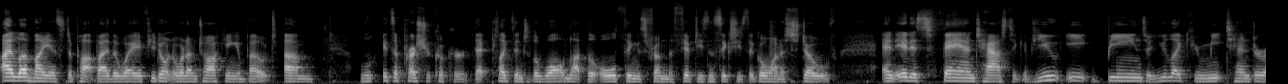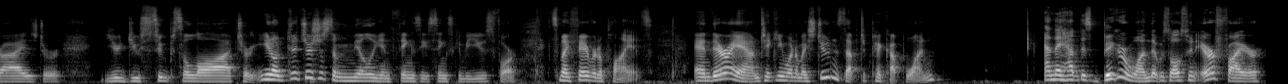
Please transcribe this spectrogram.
I love my Instapot, by the way. If you don't know what I'm talking about, um, it's a pressure cooker that plugs into the wall, not the old things from the 50s and 60s that go on a stove. And it is fantastic. If you eat beans or you like your meat tenderized or you do soups a lot or, you know, there's just a million things these things can be used for. It's my favorite appliance. And there I am taking one of my students up to pick up one. And they had this bigger one that was also an air fryer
